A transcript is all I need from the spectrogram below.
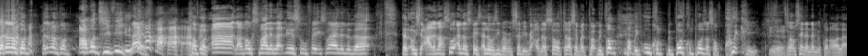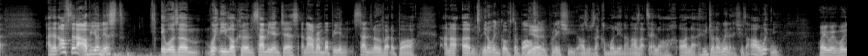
but then I've gone. But then I've gone. I'm on TV live. so I've gone. Ah, like, I'm all smiling like this, all fake smiling and that. Then obviously, and then I saw Ella's face. Ella was even semi rattled herself. Do you know what I'm saying? But, but we've gone. But we've all com- we've both composed ourselves quickly. Yeah. You know what I'm saying? And then we've gone. Oh, like. And then after that, I'll be honest, it was um Whitney Lochan and Sammy and Jess, and I remember being standing over at the bar, and I, um you know when you go over to the bar Yeah. after the play shoot, I was with Zach and Molly, and I was like to Ella, oh like who do you want to win? And she was like, oh Whitney. Wait, wait, what?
